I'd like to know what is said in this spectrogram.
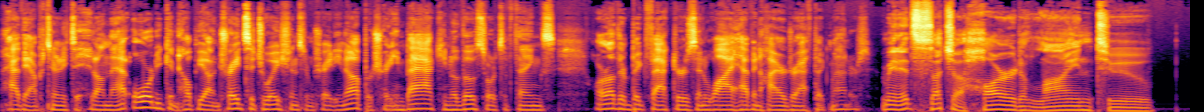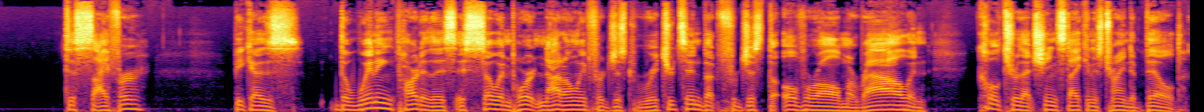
have the opportunity to hit on that, or you can help you out in trade situations from trading up or trading back. You know, those sorts of things are other big factors in why having a higher draft pick matters. I mean, it's such a hard line to decipher because the winning part of this is so important, not only for just Richardson, but for just the overall morale and culture that Shane Steichen is trying to build.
